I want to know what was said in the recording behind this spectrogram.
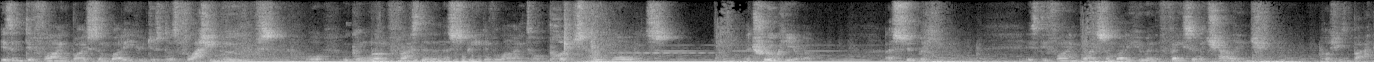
isn't defined by somebody who just does flashy moves or who can run faster than the speed of light or punch through walls. A true hero, a superhero, is defined by somebody who, in the face of a challenge, pushes back.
